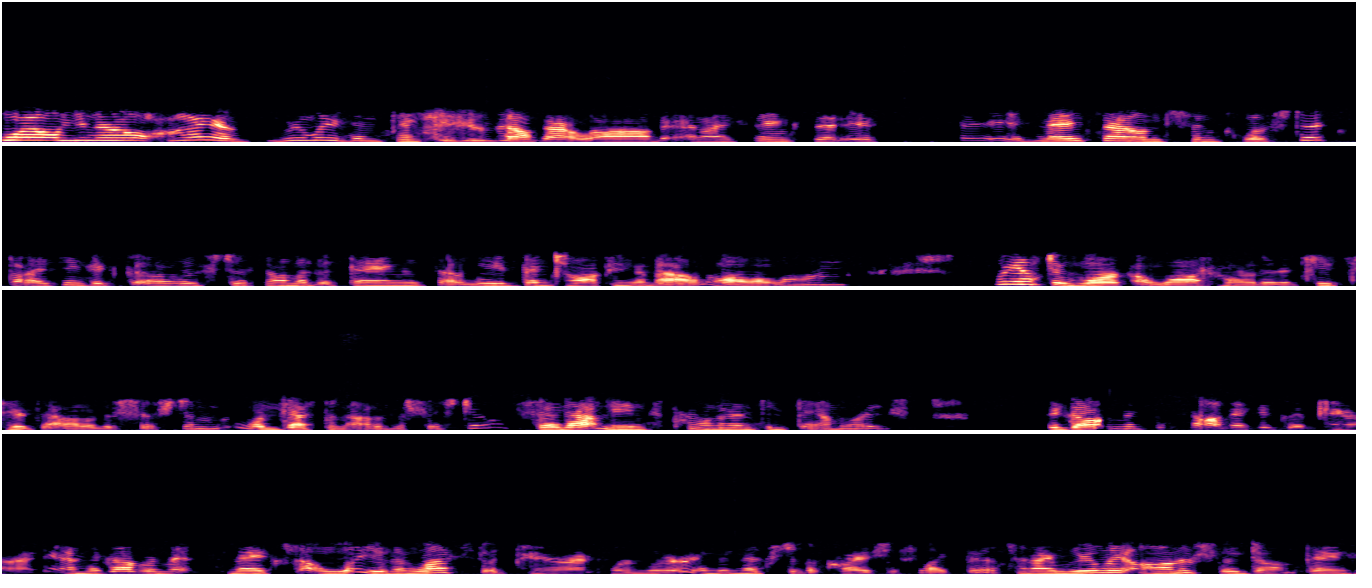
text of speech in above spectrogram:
Well, you know, I have really been thinking about that, Rob, and I think that it it may sound simplistic, but I think it goes to some of the things that we've been talking about all along. We have to work a lot harder to keep kids out of the system or get them out of the system. So that means permanence in families. The government does not make a good parent, and the government makes a even less good parent when we're in the midst of a crisis like this. And I really honestly don't think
